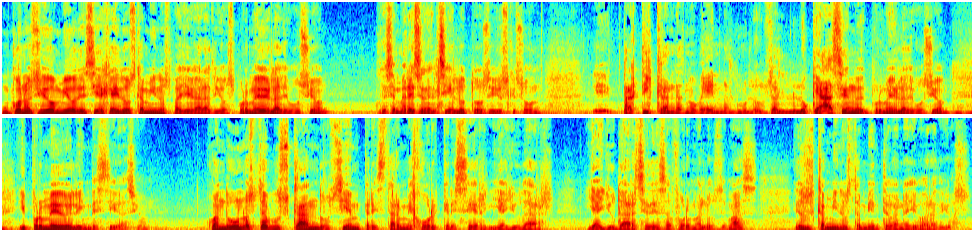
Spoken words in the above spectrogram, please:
Un conocido mío decía que hay dos caminos para llegar a Dios, por medio de la devoción, que se merecen el cielo, todos ellos que son eh, practican las novenas, lo, o sea, lo que hacen eh, por medio de la devoción y por medio de la investigación. Cuando uno esté buscando siempre estar mejor, crecer y ayudar y ayudarse de esa forma a los demás, esos caminos también te van a llevar a Dios.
